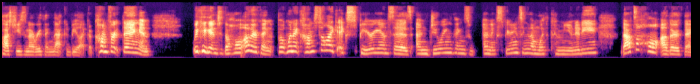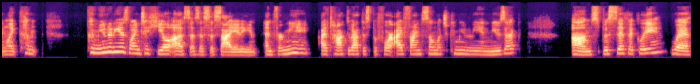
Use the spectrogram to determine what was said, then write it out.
plushies and everything that could be like a comfort thing and we could get into the whole other thing. But when it comes to like experiences and doing things and experiencing them with community that's a whole other thing. Like com- community is going to heal us as a society. And for me i've talked about this before i find so much community in music um specifically with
